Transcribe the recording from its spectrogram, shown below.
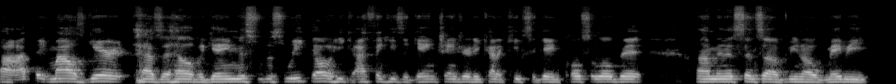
Uh, I think Myles Garrett has a hell of a game this this week, though. He I think he's a game changer. He kind of keeps the game close a little bit, um, in the sense of you know maybe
